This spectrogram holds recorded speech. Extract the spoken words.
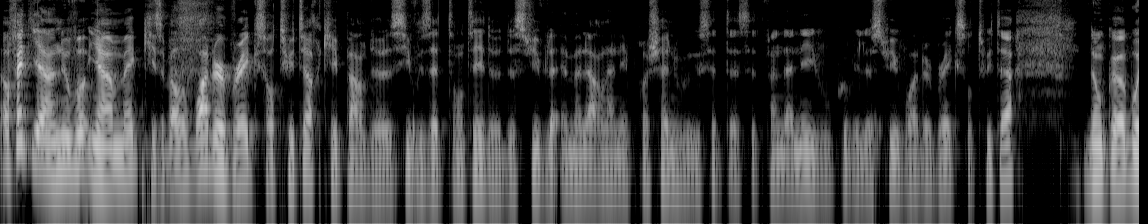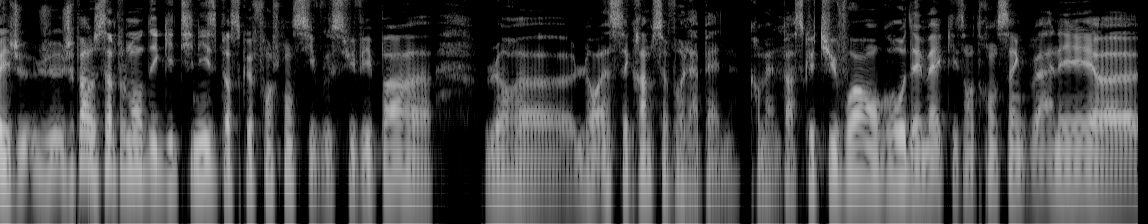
en fait, il y a un nouveau, y a un mec qui s'appelle Waterbreak sur Twitter qui parle de si vous êtes tenté de, suivre le MLR l'année prochaine ou cette, cette fin d'année, vous pouvez le suivre Waterbreak sur Twitter. Donc oui, je, parle simplement des Guitinis parce que franchement, si vous suivez pas leur, leur Instagram, ça vaut la peine quand même. Parce que tu vois en gros des mecs qui ont 35 années, euh,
